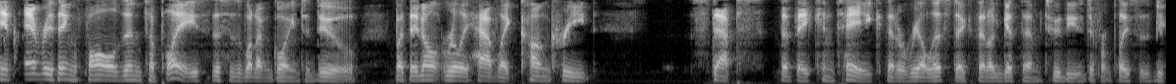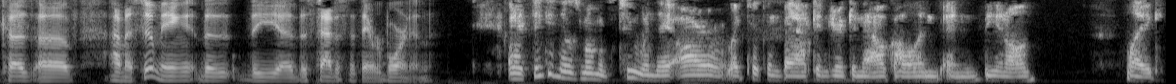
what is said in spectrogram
if everything falls into place, this is what I'm going to do. But they don't really have like concrete steps that they can take that are realistic that'll get them to these different places because of I'm assuming the the uh, the status that they were born in. And I think in those moments too, when they are like kicking back and drinking the alcohol and, and being all like,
